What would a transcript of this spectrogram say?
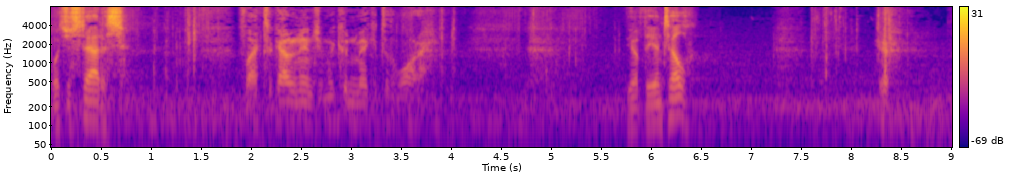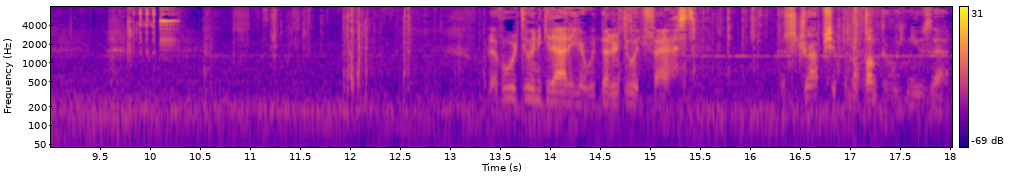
What's your status? Flak took out an engine. We couldn't make it to the water. You have the intel? Here. Whatever we're doing to get out of here, we better do it fast. There's a dropship in the bunker. We can use that.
